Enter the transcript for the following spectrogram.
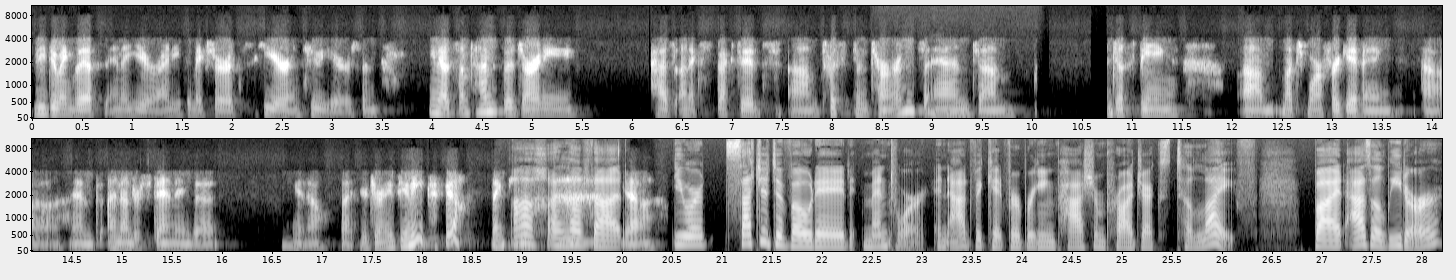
be doing this in a year. I need to make sure it's here in two years. And, you know, sometimes the journey has unexpected um, twists and turns, mm-hmm. and um, just being um, much more forgiving uh, and and understanding that you know that your journey is unique. yeah. Thank you. Oh, I love that. Yeah. You are such a devoted mentor and advocate for bringing passion projects to life. But as a leader,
